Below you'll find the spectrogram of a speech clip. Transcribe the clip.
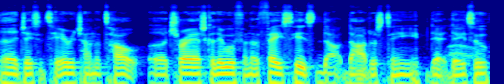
uh, Jason Terry trying to talk uh, trash because they were finna face his da- daughter's team that day too.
